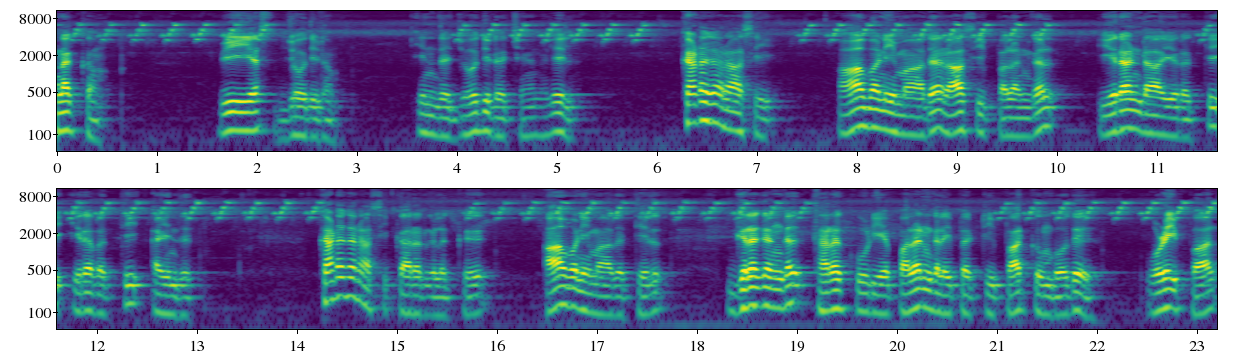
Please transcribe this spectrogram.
வணக்கம். விஎஸ் ஜோதிடம். இந்த ஜோதிட சேனலில் கடகராசி ஆவணி மாத ராசி பலன்கள் இரண்டாயிரத்தி இருபத்தி ஐந்து. கடகராசிக்காரர்களுக்கு ஆவணி மாதத்தில் கிரகங்கள் தரக்கூடிய பலன்களை பற்றி பார்க்கும்போது உழைப்பால்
